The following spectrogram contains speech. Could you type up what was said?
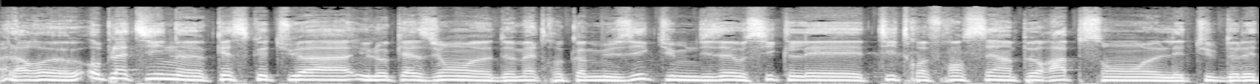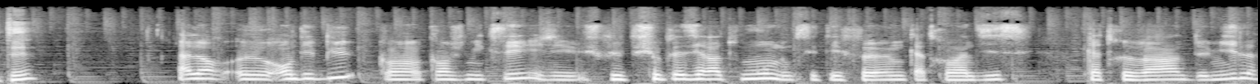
Alors, euh, au platine, qu'est-ce que tu as eu l'occasion euh, de mettre comme musique? Tu me disais aussi que les titres français un peu rap sont euh, les tubes de l'été alors, en début, quand, quand je mixais, je fais plaisir à tout le monde, donc c'était fun, 90, 80, 2000.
